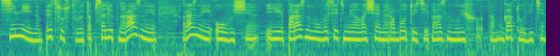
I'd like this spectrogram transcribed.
семейном присутствуют абсолютно разные, разные овощи, и по-разному вы с этими овощами работаете, и по-разному их там готовите,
